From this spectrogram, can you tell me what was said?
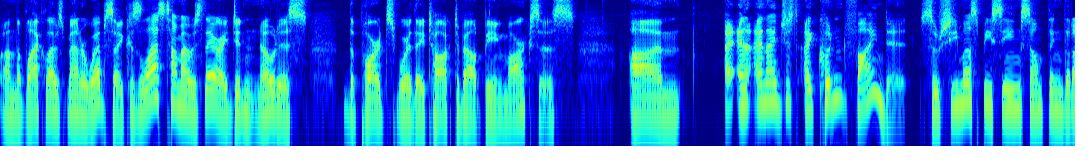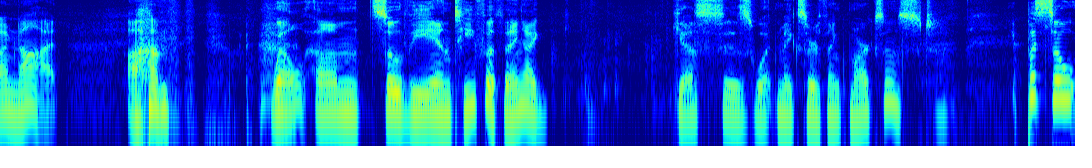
on the Black Lives Matter website because the last time I was there, I didn't notice the parts where they talked about being Marxists. Um, and and I just I couldn't find it. So she must be seeing something that I'm not. Um, Well, um, so the Antifa thing, I guess, is what makes her think Marxist. But So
